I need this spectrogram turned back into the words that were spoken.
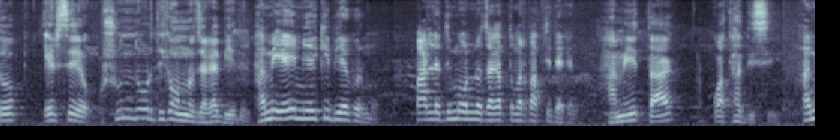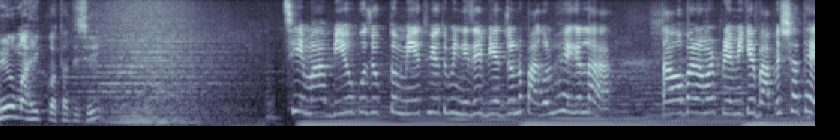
তো এর চেয়ে সুন্দর দিকে অন্য জায়গায় বিয়ে দেব। আমি এই মেয়েকে বিয়ে করব। পারলে তুমি অন্য জায়গায় তোমার পাত্রী দেখেন। আমি তা কথা দিছি। আমিও মাহিক কথা দিছি। ছি মা বিয়ে উপযুক্ত মেয়ে থুয়ে তুমি নিজেই বিয়ের জন্য পাগল হয়ে গেলা। তাও আবার আমার প্রেমিকের বাপের সাথে?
